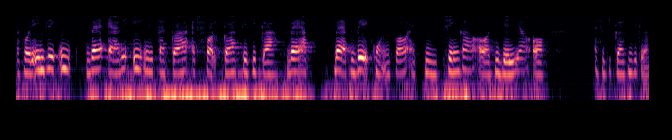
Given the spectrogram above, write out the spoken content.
Jeg får et indblik i, hvad er det egentlig, der gør, at folk gør det, de gør? Hvad er, hvad er bevæggrunden for, at de tænker og de vælger? Og Altså, de gør, som de gør.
